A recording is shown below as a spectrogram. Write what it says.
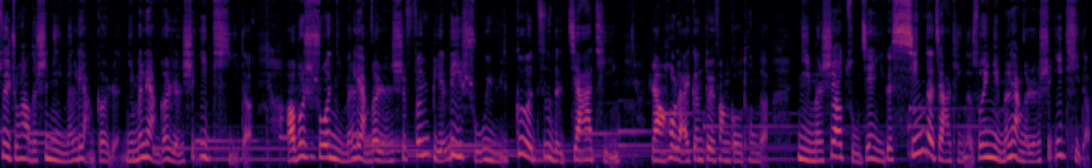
最重要的是你们两个人，你们两个人是一体的，而不是说你们两个人是分别隶属于各自的家庭，然后来跟对方沟通的。你们是要组建一个新的家庭的，所以你们两个人是一体的，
